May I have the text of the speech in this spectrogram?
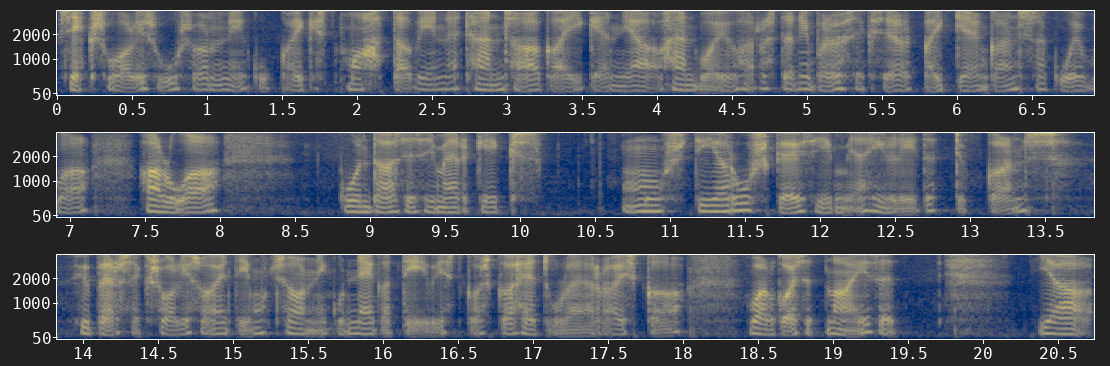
seksuaalisuus on niin kuin kaikista mahtavin, että hän saa kaiken ja hän voi harrastaa niin paljon seksiä kaikkien kanssa kuin vaan haluaa. Kun taas esimerkiksi mustiin ja ruskeisiin miehiin liitetty kans hyperseksuaalisointiin, mutta se on niin kuin negatiivista, koska he tulee raiskaa valkoiset naiset. Ja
